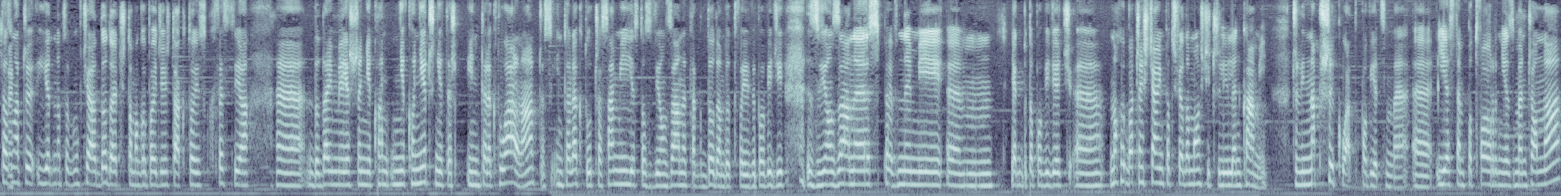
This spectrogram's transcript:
To aspektów. znaczy, jedno co bym chciała dodać, to mogę powiedzieć tak, to jest kwestia, e, dodajmy jeszcze nieko, niekoniecznie też intelektualna, czy z intelektu, czasami jest to związane, tak dodam do Twojej wypowiedzi, związane z pewnymi, em, jakby to powiedzieć, e, no chyba częściami podświadomości, czyli lękami. Czyli na przykład powiedzmy, e, jestem potwornie zmęczona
